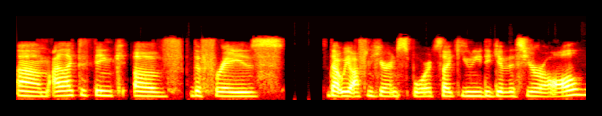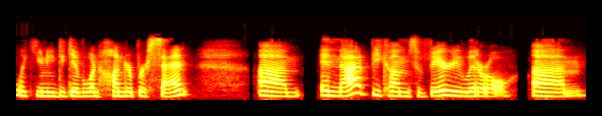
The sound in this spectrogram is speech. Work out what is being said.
Um, I like to think of the phrase that we often hear in sports, like you need to give this your all, like you need to give 100%. Um, and that becomes very literal. Um,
